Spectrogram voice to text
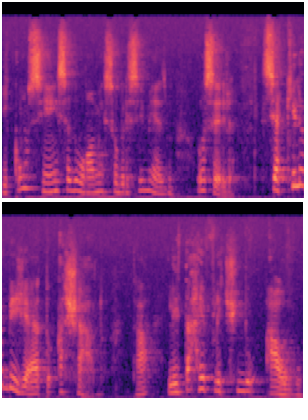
e consciência do homem sobre si mesmo. Ou seja, se aquele objeto achado, tá? Ele está refletindo algo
